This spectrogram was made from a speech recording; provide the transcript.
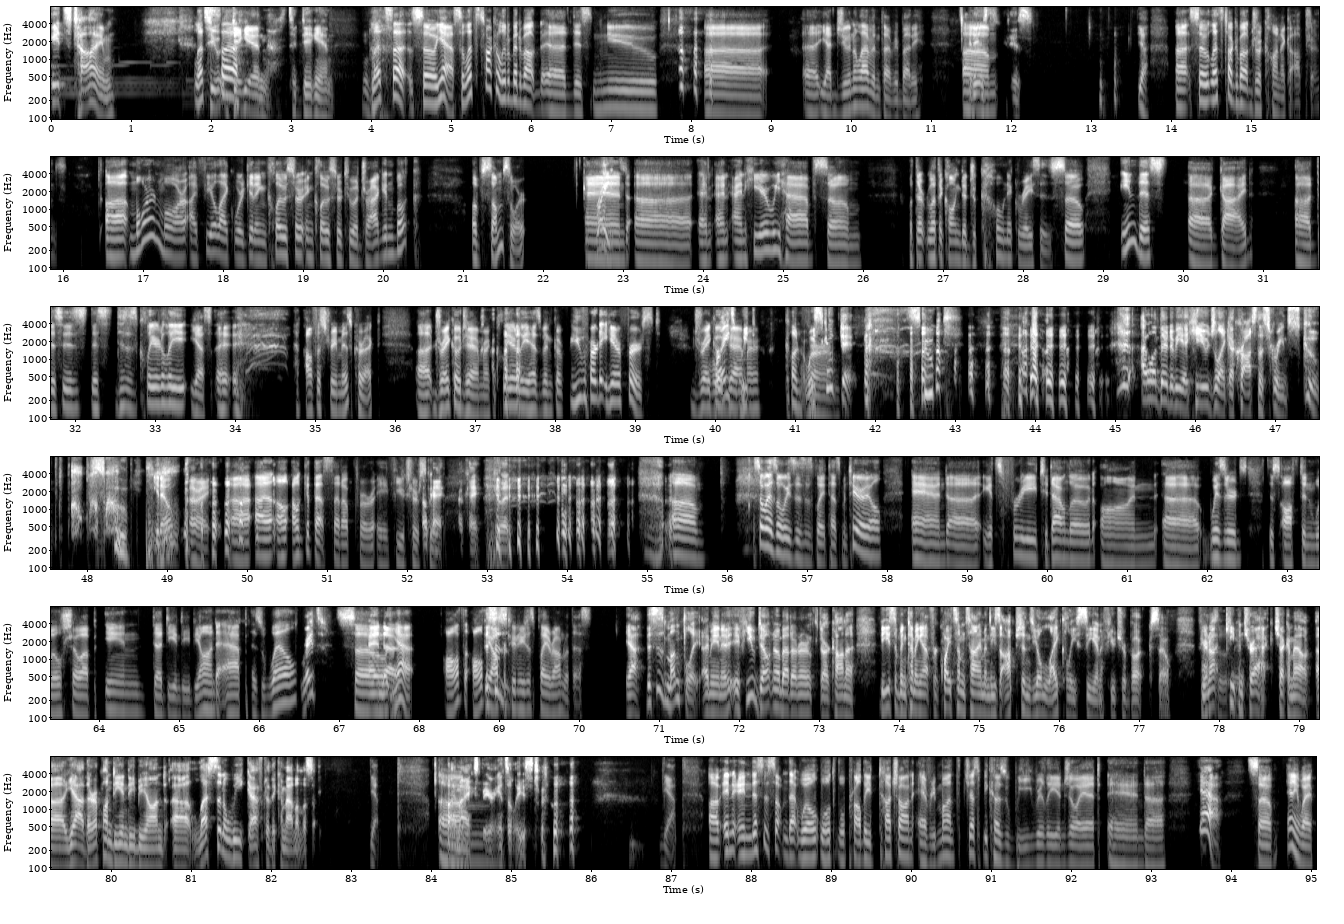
it's time Let's to uh, dig in. To dig in. let's uh so yeah so let's talk a little bit about uh this new uh uh yeah june 11th everybody it is. um It is. uh so let's talk about draconic options uh more and more i feel like we're getting closer and closer to a dragon book of some sort Right. and uh and and and here we have some what they're what they're calling the draconic races so in this uh guide uh this is this this is clearly yes uh, alpha stream is correct uh draco jammer clearly has been you've heard it here first draco Right, we- confirmed We scooped it. scooped I want there to be a huge, like across the screen scooped. Scooped. You know? all right uh, I, I'll, I'll get that set up for a future scoop Okay. Okay. Good. um, so as always, this is playtest material, and uh, it's free to download on uh, Wizards. This often will show up in the D and D Beyond app as well. Right. So And, uh, yeah, all the all the this is- opportunities to play around with this. Yeah, this is monthly. I mean, if you don't know about Unearthed Arcana, these have been coming out for quite some time, and these options you'll likely see in a future book. So if you're not keeping track, check them out. Uh, yeah, they're up on D and D Beyond uh, less than a week after they come out on the site, Yeah. by my Um, experience at least. Uh, and and this is something that we'll we'll we'll probably touch on every month, just because we really enjoy it, and uh, yeah. So anyway,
